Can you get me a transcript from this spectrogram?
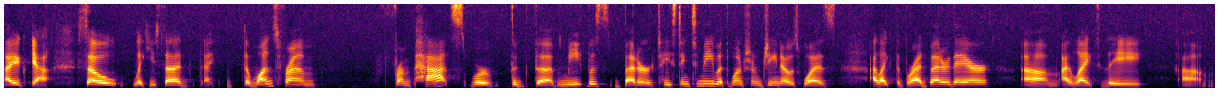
I yeah. So like you said, I, the ones from from Pat's were the the meat was better tasting to me, but the one from Geno's was I liked the bread better there. Um, I liked the um,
